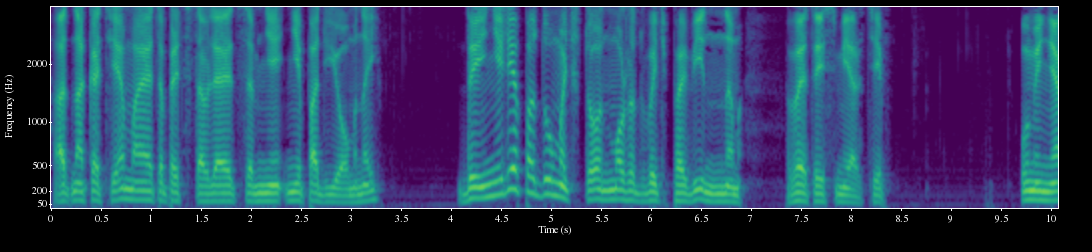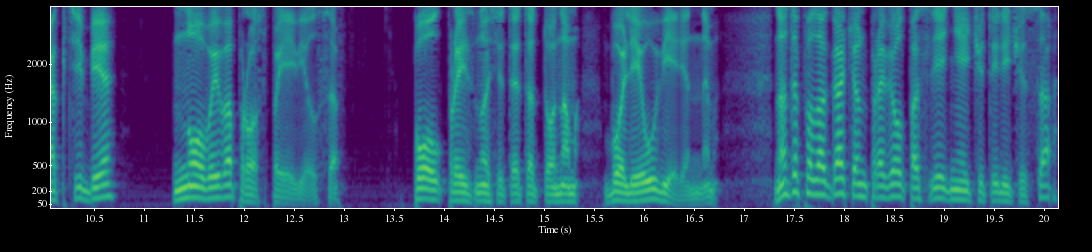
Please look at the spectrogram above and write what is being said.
однако тема эта представляется мне неподъемной. Да и нелепо думать, что он может быть повинным в этой смерти. «У меня к тебе новый вопрос появился». Пол произносит это тоном более уверенным. Надо полагать, он провел последние четыре часа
